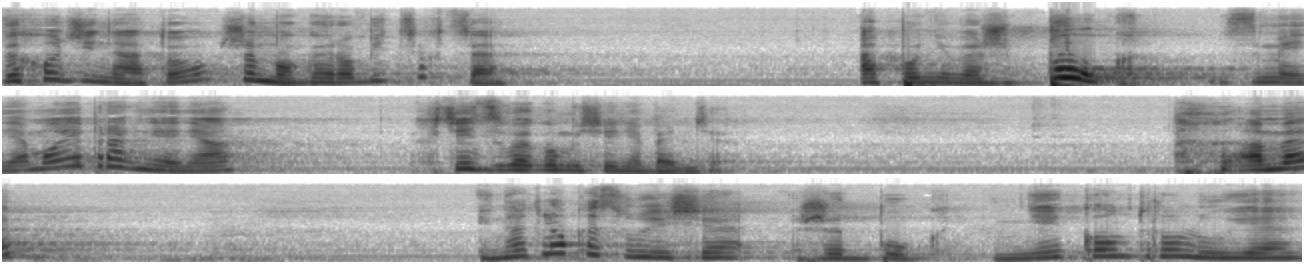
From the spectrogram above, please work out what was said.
wychodzi na to, że mogę robić co chcę. A ponieważ Bóg zmienia moje pragnienia, chcieć złego mi się nie będzie. Amen? I nagle okazuje się, że Bóg nie kontroluje,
